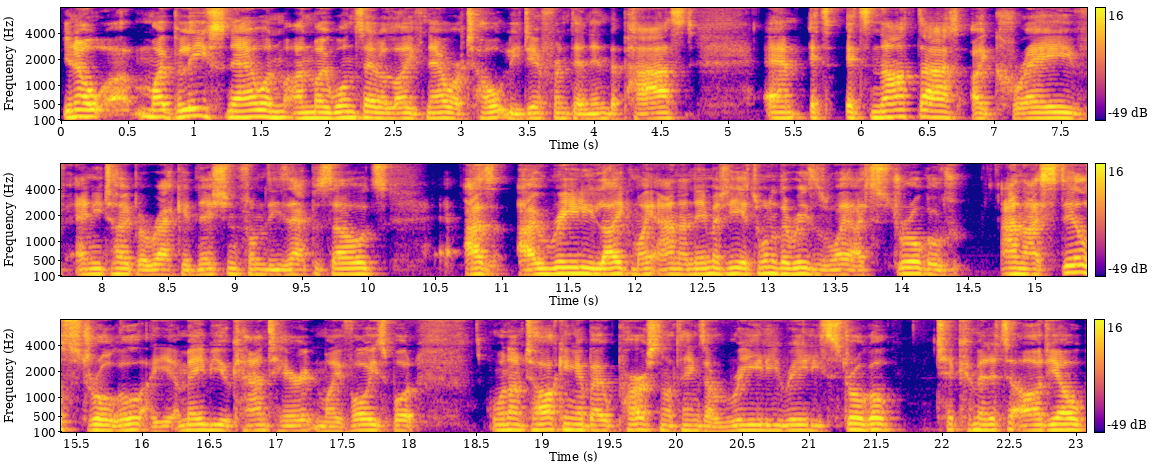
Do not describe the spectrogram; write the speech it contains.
you know, uh, my beliefs now and, and my one side of life now are totally different than in the past. Um, it's it's not that I crave any type of recognition from these episodes as I really like my anonymity. It's one of the reasons why I struggled and I still struggle. Maybe you can't hear it in my voice, but when I'm talking about personal things, I really, really struggle to commit it to audio.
